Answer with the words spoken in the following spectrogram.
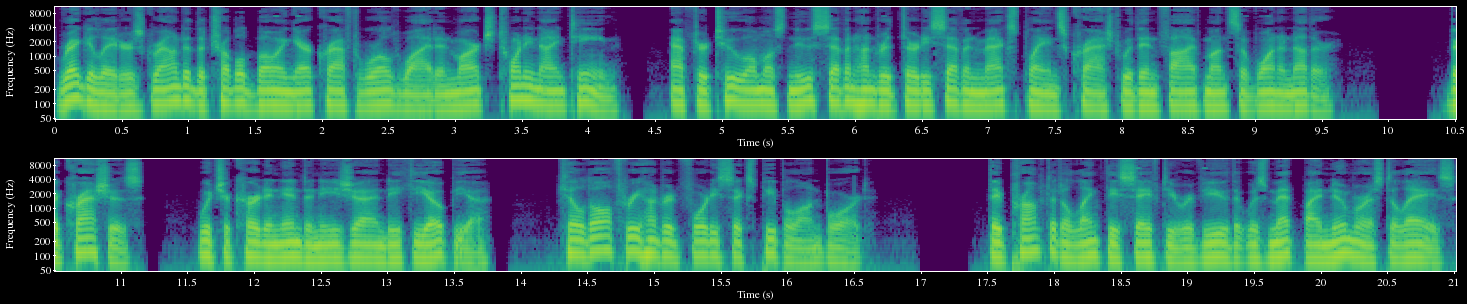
Regulators grounded the troubled Boeing aircraft worldwide in March 2019, after two almost new 737 MAX planes crashed within five months of one another. The crashes, which occurred in Indonesia and Ethiopia, killed all 346 people on board. They prompted a lengthy safety review that was met by numerous delays,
